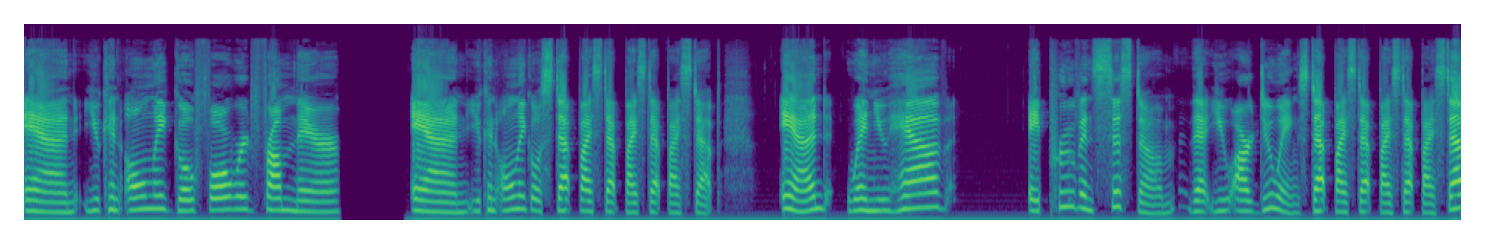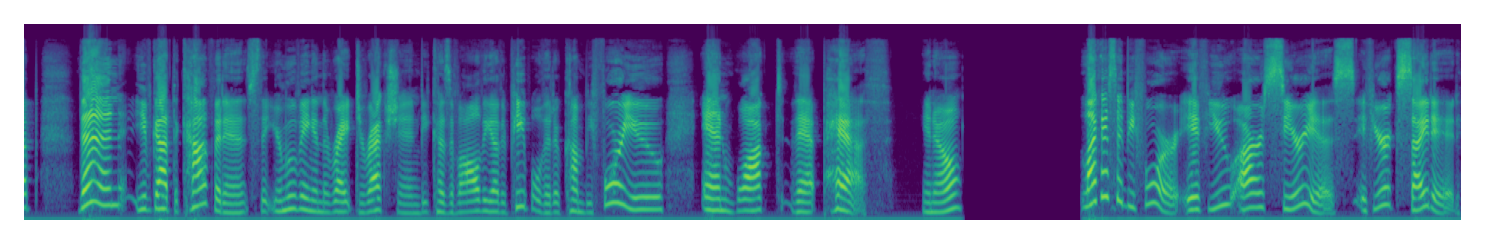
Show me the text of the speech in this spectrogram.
and you can only go forward from there and you can only go step by step by step by step. And when you have a proven system that you are doing step by step by step by step, then you've got the confidence that you're moving in the right direction because of all the other people that have come before you and walked that path, you know? Like I said before, if you are serious, if you're excited,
